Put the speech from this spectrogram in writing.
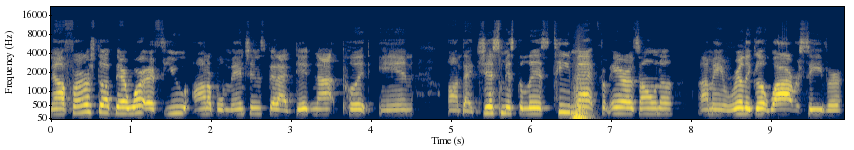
Now, first up, there were a few honorable mentions that I did not put in um, that just missed the list. T Mac from Arizona. I mean, really good wide receiver.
